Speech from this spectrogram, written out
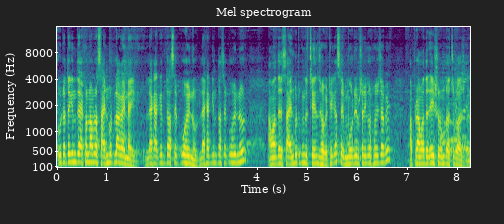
ওটাতে কিন্তু এখন আমরা সাইনবোর্ড লাগাই নাই। লেখা কিন্তু আছে কোহিনুর, লেখা কিন্তু আছে কোহিনুর। আমাদের সাইনবোর্ড কিন্তু চেঞ্জ হবে, ঠিক আছে? মরিয়ম শাড়িঘর হয়ে যাবে, আপনারা আমাদের এই শোরুমটা চলে আসবেন।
